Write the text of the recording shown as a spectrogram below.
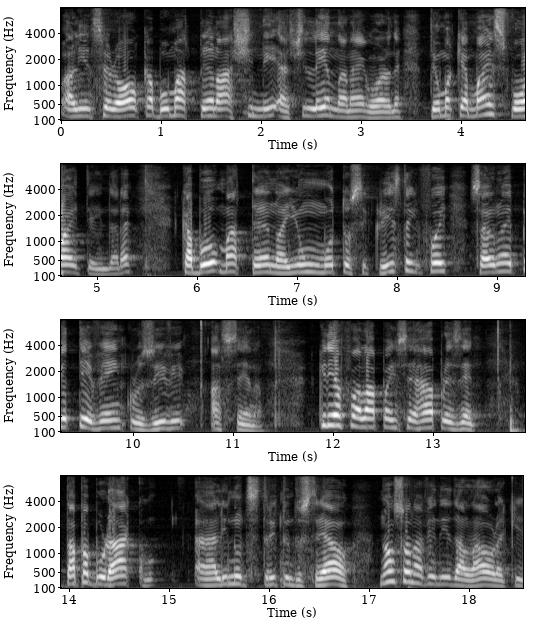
a linha de Serol acabou matando a, chine, a chilena, né, agora, né? Tem uma que é mais forte ainda, né? Acabou matando aí um motociclista e foi saiu no EPTV, inclusive, a cena. Queria falar para encerrar, presidente, tapa buraco ali no Distrito Industrial, não só na Avenida Laura, que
